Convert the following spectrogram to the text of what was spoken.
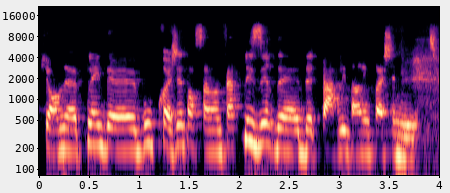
puis on a plein de beaux projets, donc ça va me faire plaisir de, de te parler dans les prochaines minutes.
